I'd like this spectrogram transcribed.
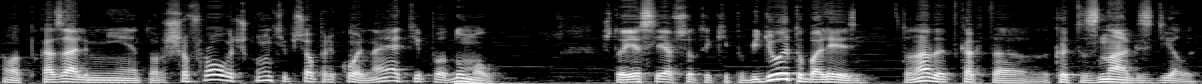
Вот, показали мне эту расшифровочку, ну, типа, все прикольно. А я, типа, думал, что если я все-таки победю эту болезнь, то надо это как-то, какой-то знак сделать.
